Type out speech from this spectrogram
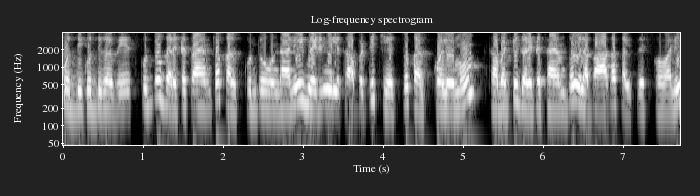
కొద్ది కొద్దిగా వేసుకుంటూ గరిటె సాయంతో కలుపుకుంటూ ఉండాలి. వేడి నీళ్ళు కాబట్టి చేతితో కలుపుకోలేము. కాబట్టి గరిటె సాయంతో ఇలా బాగా కలిపేసుకోవాలి.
